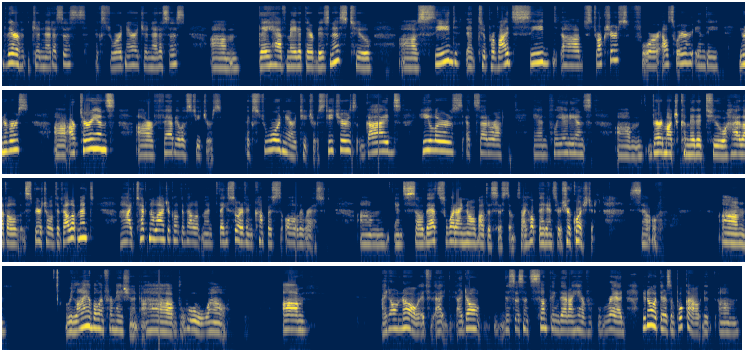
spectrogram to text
they're geneticists, extraordinary geneticists. Um, they have made it their business to uh, seed and to provide seed uh, structures for elsewhere in the universe. Uh, Arcturians are fabulous teachers, extraordinary teachers, teachers, guides, healers, etc and Pleiadians um, very much committed to high level spiritual development, high technological development. They sort of encompass all the rest. Um, and so that's what I know about the systems. I hope that answers your question. So, um, reliable information. Ah, ooh, wow. Um, I don't know if I I don't. This isn't something that I have read. You know what? There's a book out um,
